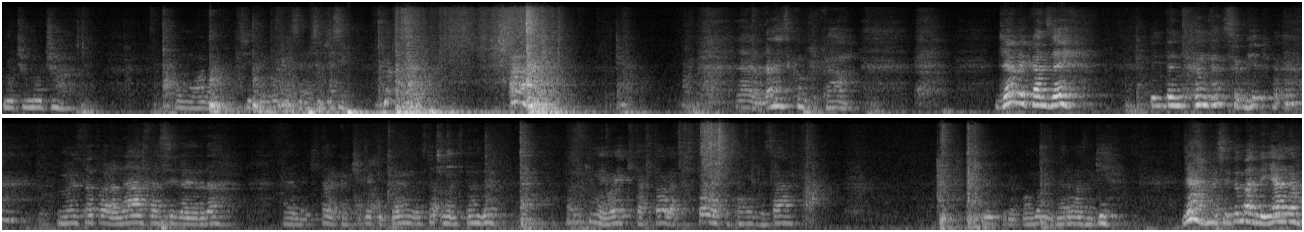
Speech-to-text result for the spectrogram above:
mucho, mucho. ¿Cómo hago? Si tengo que hacer así, así. La verdad es complicado. Ya me cansé intentando subir. No está para nada fácil, la verdad. A ver, me quito la cachita que me está molestando. Ahora que me voy a quitar toda la pistola que está muy pesada. Sí, pero pongo mis armas aquí. Ya, me siento más villano.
